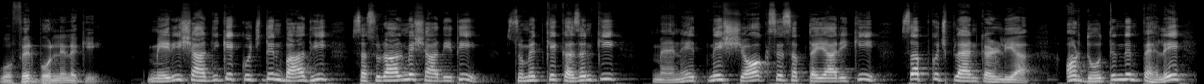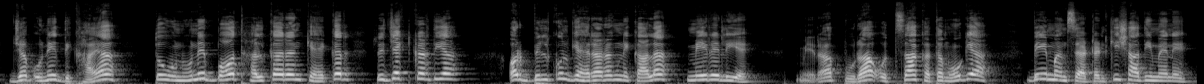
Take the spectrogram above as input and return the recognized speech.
वो फिर बोलने लगी, मेरी शादी के कुछ दिन बाद ही ससुराल में शादी थी। सुमित के कज़न की मैंने इतने शौक से सब तैयारी की, सब कुछ प्लान कर लिया। और दो तीन दिन पहले जब उन्हें दिखाया तो उन्होंने बहुत हल्का रंग कहकर रिजेक्ट कर दिया और बिल्कुल गहरा रंग निकाला मेरे लिए। मेरा पूरा उत्साह खत्म हो गया। बेमन से अटेंड की शादी मैंने।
